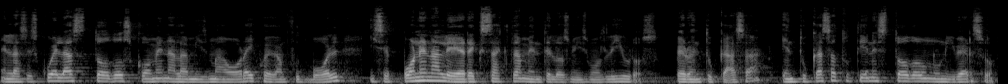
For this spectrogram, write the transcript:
en las escuelas todos comen a la misma hora y juegan fútbol y se ponen a leer exactamente los mismos libros. Pero en tu casa, en tu casa tú tienes todo un universo,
